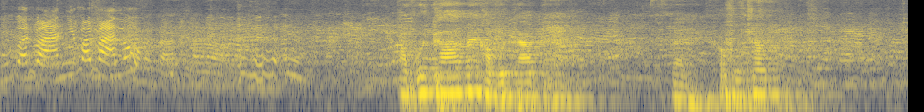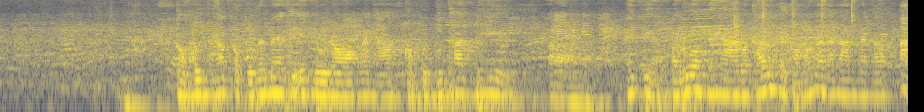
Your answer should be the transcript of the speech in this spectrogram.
ยิ้มหวานหวานๆ ยิ้มหวานๆลูก ขอบคุณครับแม่ขอบคุณครับนะฮะแม่ขอบคุณครับ ขอบคุณครับขอบคุณแม่แม่ๆที่เอ็นดูน้องนะครับ ขอบคุณทุกท่านที่เอ่อให้เกียรติมาร่วมในงานวันคล้ายวันเกิดของน้องนันอนันต์นะครับอะ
